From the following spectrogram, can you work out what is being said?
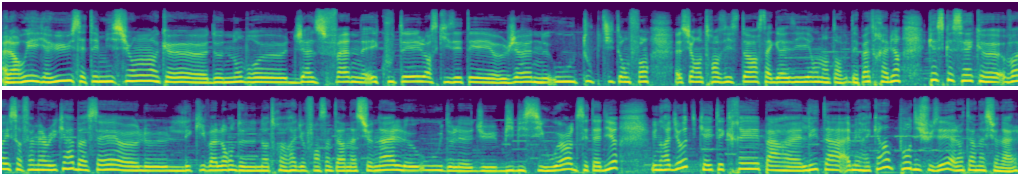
Alors oui, il y a eu cette émission que de nombreux jazz fans écoutaient lorsqu'ils étaient euh, jeunes ou tout petits enfants sur un transistor, ça grésillait, on n'entendait pas très bien. Qu'est-ce que c'est que Voice of America? Bah, C'est euh, le- l'équivalent de notre Radio France Internationale ou du BBC World, c'est-à-dire une qui a été créée par euh, l'État américain pour diffuser à l'international.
